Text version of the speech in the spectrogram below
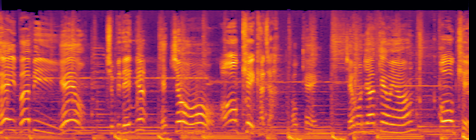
헤이 바비 예영 준비됐냐? 됐죠 오케이 가자 오케이 제가 먼저 할게요 형 오케이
